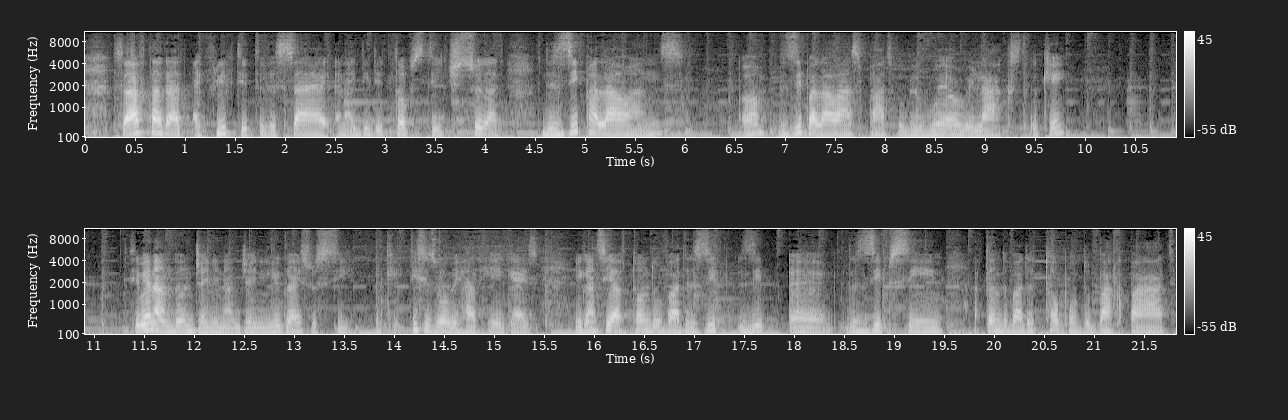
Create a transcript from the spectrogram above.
So after that i flipped it to the side and i did a top stitch so that the zip allowance um, the zip allowance part will be well relaxed okay? See when i'm done joining and joining you guys will see okay this is what we have here guys. You can see i've turned over the zip zip uh, the zip seam. I've turned over the top of the back part.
